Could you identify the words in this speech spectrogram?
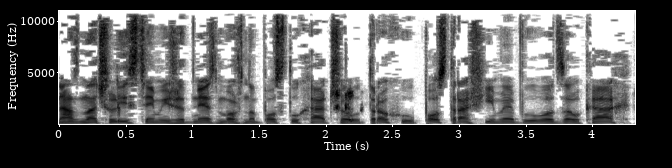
Naznačili ste mi, že dnes možno poslucháčov trochu postrašíme v úvodzovkách,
